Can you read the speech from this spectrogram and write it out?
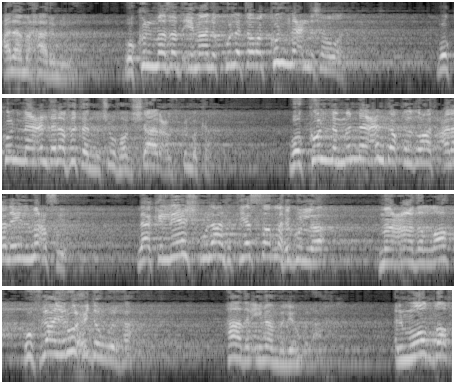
على محارم الله. وكل ما زاد إيمانك كله ترى كلنا عندنا شهوات. وكلنا عندنا فتن نشوفها في الشارع وفي كل مكان. وكل منا عنده قدرات على نيل المعصية. لكن ليش فلان تتيسر له يقول لا؟ معاذ الله وفلان يروح يدورها. هذا الإيمان باليوم الآخر. الموظف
